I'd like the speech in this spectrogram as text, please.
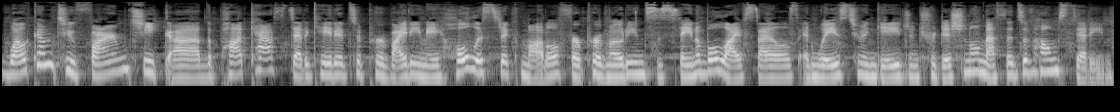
Welcome to Farm Chica, the podcast dedicated to providing a holistic model for promoting sustainable lifestyles and ways to engage in traditional methods of homesteading.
